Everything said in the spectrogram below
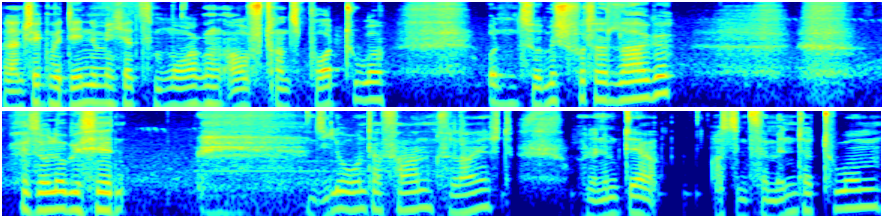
Weil dann schicken wir den nämlich jetzt morgen auf Transporttour und zur Mischfutterlage. Er soll ein bisschen Silo runterfahren, vielleicht. Oder nimmt der aus dem Fermenterturm.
